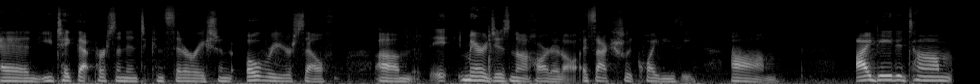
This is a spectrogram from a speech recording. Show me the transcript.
and you take that person into consideration over yourself um, it, marriage is not hard at all. It's actually quite easy. Um, I dated Tom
